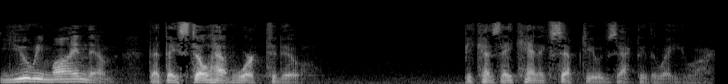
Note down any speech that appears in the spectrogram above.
You remind them that they still have work to do because they can't accept you exactly the way you are.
